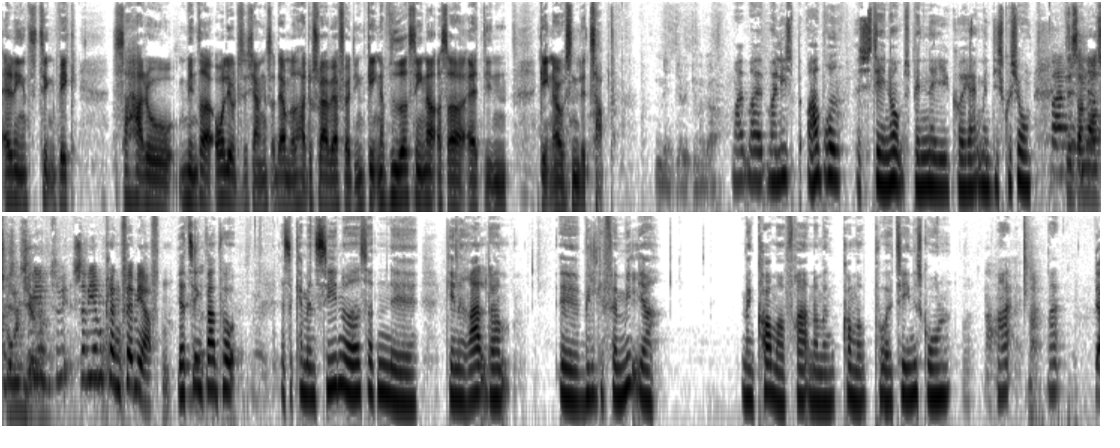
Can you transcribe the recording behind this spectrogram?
alle ens ting væk, så har du mindre overlevelseschance, og dermed har du svært ved at føre dine gener videre senere, og så er dine gener jo sådan lidt tabt. Men det er jo ikke det, man gør. Må, må, må jeg lige afbryde? Jeg synes, det er enormt spændende, at I går i gang med en diskussion. Bare Det er så sådan, vores skole så, så, vi, virker. så, vi, så er vi hjemme klokken 5 i aften. Jeg tænkte bare på, altså kan man sige noget sådan øh, generelt om, øh, hvilke familier man kommer fra, når man kommer på Athene-skolen? Nej. Nej. Nej. Der,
